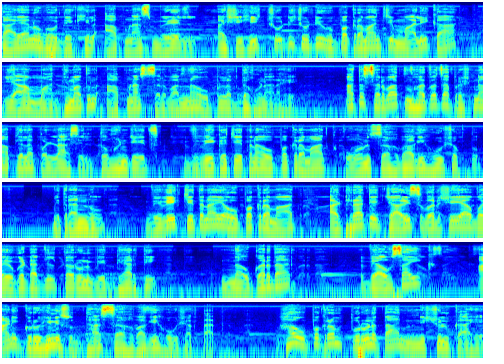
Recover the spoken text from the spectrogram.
कार्यानुभव देखील आपणास मिळेल अशी ही छोटी छोटी उपक्रमांची मालिका या माध्यमातून आपणास सर्वांना उपलब्ध होणार आहे. आता सर्वात महत्त्वाचा प्रश्न आपल्याला पडला असेल तो म्हणजेच विवेकचेतना उपक्रमात कोण सहभागी होऊ शकतो? मित्रांनो विवेक चेतना या उपक्रमात अठरा ते चाळीस वर्षे या वयोगटातील तरुण विद्यार्थी नौकरदार व्यावसायिक आणि गृहिणी सुद्धा सहभागी होऊ शकतात. हा उपक्रम पूर्णतः निशुल्क आहे.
